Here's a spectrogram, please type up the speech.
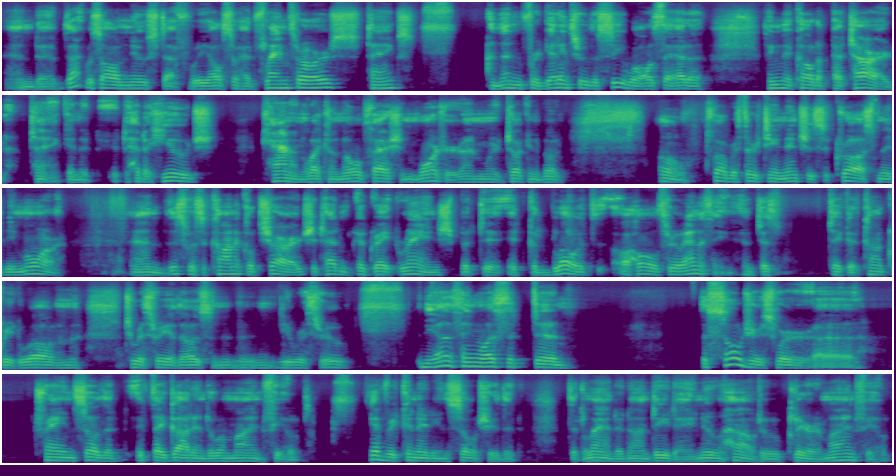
And uh, that was all new stuff. We also had flamethrowers, tanks. And then for getting through the seawalls, they had a thing they called a petard tank. And it, it had a huge cannon like an old fashioned mortar. I mean, we're talking about, oh, 12 or 13 inches across, maybe more. And this was a conical charge. It hadn't a great range, but it, it could blow a hole through anything. It just take a concrete wall and two or three of those, and, and you were through. The other thing was that uh, the soldiers were uh, trained so that if they got into a minefield, every Canadian soldier that, that landed on D Day knew how to clear a minefield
